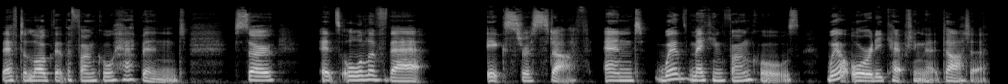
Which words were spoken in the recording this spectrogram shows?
They have to log that the phone call happened. So it's all of that extra stuff. And with making phone calls, we're already capturing that data.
